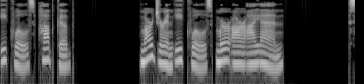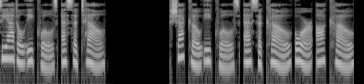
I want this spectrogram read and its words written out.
equals hobcub. Margarine equals mer Seattle equals esatel. Shako equals Esako or Ako.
